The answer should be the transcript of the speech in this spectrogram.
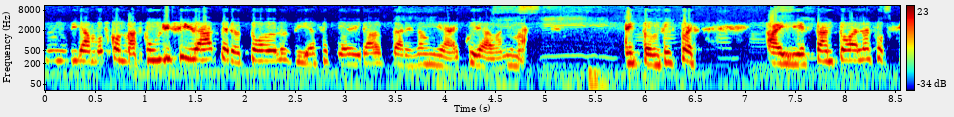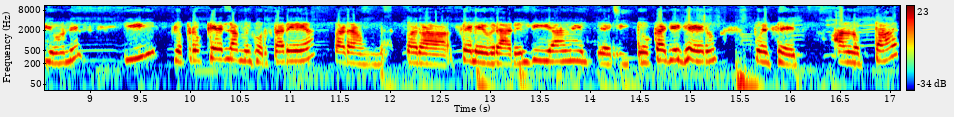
mm, digamos, con más publicidad, pero todos los días se puede ir a adoptar en la unidad de cuidado animal. Entonces, pues, ahí están todas las opciones y yo creo que la mejor tarea para para celebrar el día del perrito callejero pues es adoptar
